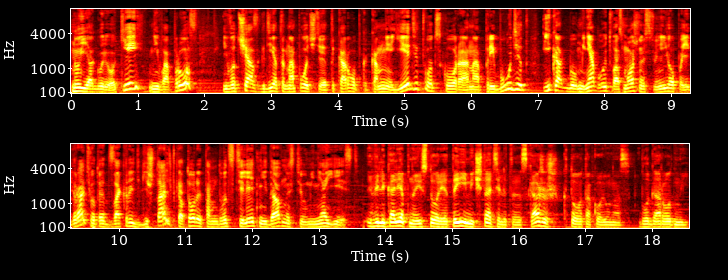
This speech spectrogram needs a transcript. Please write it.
Ну, я говорю, окей, не вопрос. И вот сейчас где-то на почте эта коробка ко мне едет, вот скоро она прибудет, и как бы у меня будет возможность в нее поиграть, вот этот закрыть гештальт, который там 20-летней давности у меня есть. Великолепная история. Ты и мечтатель-то скажешь, кто такой у нас благородный?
